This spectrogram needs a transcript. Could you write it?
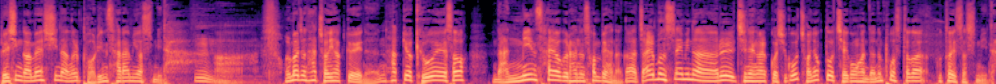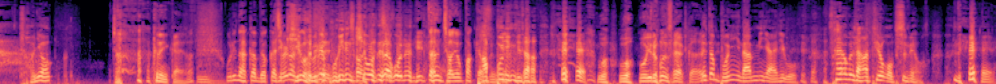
배신감에 신앙을 버린 사람이었습니다. 음. 아, 얼마 전 하- 저희 학교에는 학교 교회에서 난민 사역을 하는 선배 하나가 짧은 세미나를 진행할 것이고 저녁도 제공한다는 포스터가 붙어 있었습니다. 저녁. 그러니까요. 우리는 아까 몇 가지 키워드 눈에 보이는 키워드라고는 일단은 저녁밖에 없습니다. 밥뿐입니다. 우와, 우와, 뭐 이러면서 약간. 일단 본인이 난민이 아니고 사역을 당할 필요가 없으며. 네.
